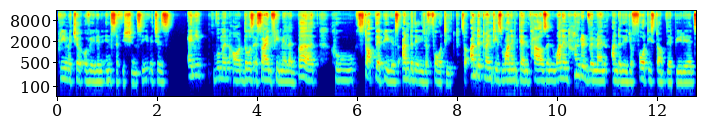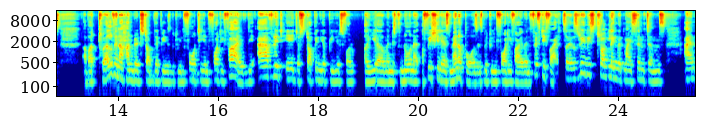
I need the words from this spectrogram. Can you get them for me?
premature ovarian insufficiency, which is any woman or those assigned female at birth who stop their periods under the age of 40. So under 20 is 1 in 10,000, 1 in 100 women under the age of 40 stop their periods. About 12 in 100 stop their periods between 40 and 45. The average age of stopping your periods for a year when it's known as, officially as menopause is between 45 and 55. So I was really struggling with my symptoms. And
